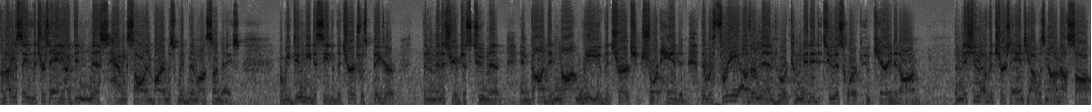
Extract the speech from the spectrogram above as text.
I'm not going to say that the church at Antioch didn't miss having Saul and Barnabas with them on Sundays. But we do need to see that the church was bigger than the ministry of just two men. And God did not leave the church short-handed. There were three other men who were committed to this work who carried it on. The mission of the church at Antioch was not about Saul.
